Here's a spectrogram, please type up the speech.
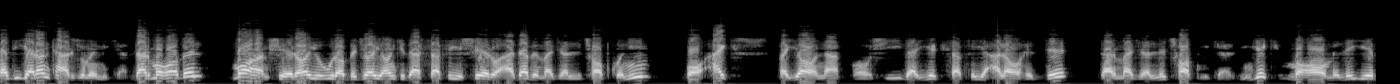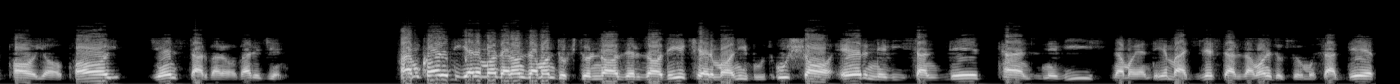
و دیگران ترجمه می‌کرد. در مقابل ما هم شعرهای او را به جای آنکه در صفحه شعر و ادب مجله چاپ کنیم با عکس و یا نقاشی در یک صفحه علاهده در مجله چاپ می‌کردیم. یک معامله پایا پای جنس در برابر جنس همکار دیگر ما در آن زمان دکتر ناظرزاده کرمانی بود. او شاعر نویسنده تنز نویس نماینده مجلس در زمان دکتر مصدق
